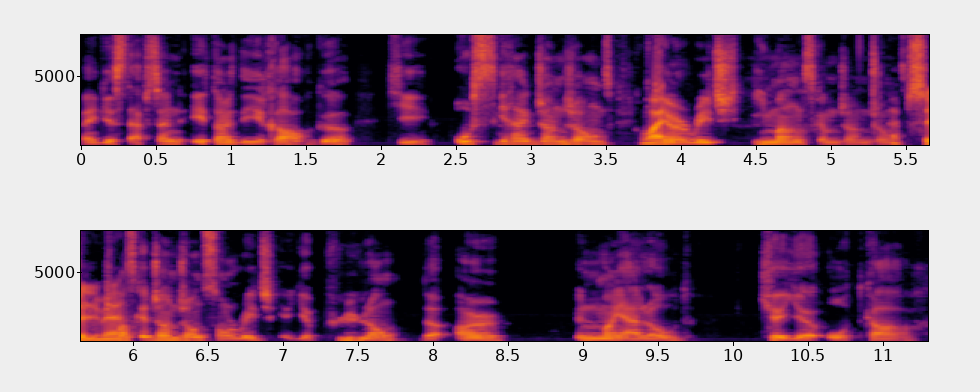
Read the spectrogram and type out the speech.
ben Gustafsson est un des rares gars qui est aussi grand que John Jones, Ouais. qui a un reach immense comme John Jones. Je Absolument. pense que John Jones, son reach, il est plus long de 1 une main à l'autre qu'il y a haut de corps.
